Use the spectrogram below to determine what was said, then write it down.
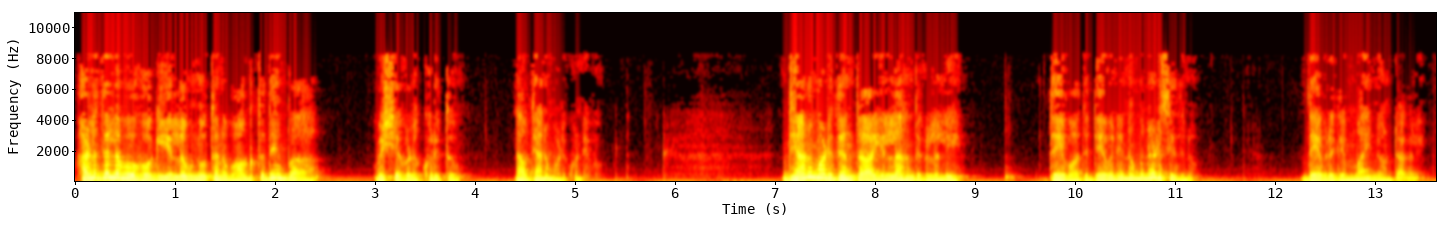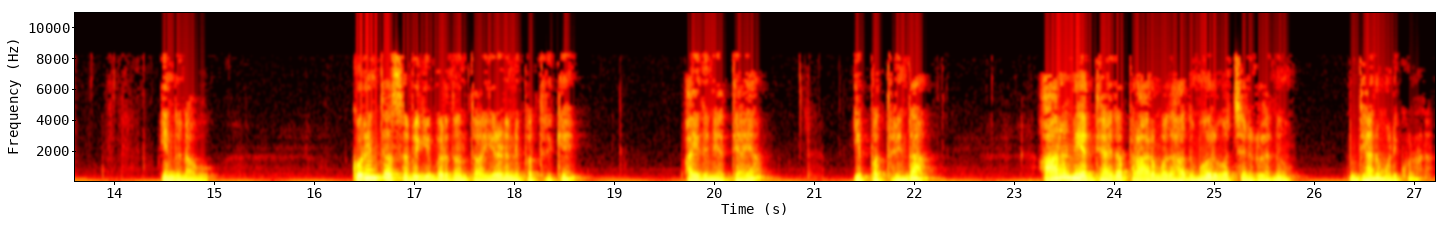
ಹಳದೆಲ್ಲವೂ ಹೋಗಿ ಎಲ್ಲವೂ ನೂತನವಾಗುತ್ತದೆ ಎಂಬ ವಿಷಯಗಳ ಕುರಿತು ನಾವು ಧ್ಯಾನ ಮಾಡಿಕೊಂಡೆವು. ಧ್ಯಾನ ಮಾಡಿದಂತಹ ಎಲ್ಲ ಹಂತಗಳಲ್ಲಿ ದೇವಾದ ದೇವನೇ ನಮ್ಮ ನಡೆಸಿದನು. ದೇವರಿಗೆ ಮಹಿಮೆ ಉಂಟಾಗಲಿ. ಇಂದು ನಾವು ಕೊರಿಂತ ಸಭೆಗೆ ಬರೆದಂತಹ ಎರಡನೇ ಪತ್ರಿಕೆ, ಐದನೇ ಅಧ್ಯಾಯ, ಇಪ್ಪತ್ತರಿಂದ ಆರನೇ ಅಧ್ಯಾಯದ ಪ್ರಾರಂಭದ ಹದಿಮೂರು ವಚನಗಳನ್ನು ಧ್ಯಾನ ಮಾಡಿಕೊಳ್ಳೋಣ.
